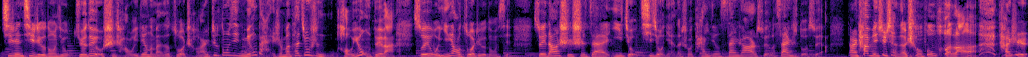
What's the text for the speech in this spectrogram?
吸尘器这个东西绝对有市场，我一定能把它做成。而这个东西明摆什么，它就是好用，对吧？所以我一定要做这个东西。所以当时是在一九七九年的时候，他已经三十二岁了，三十多岁啊。但是他没去选择乘风破浪啊，他是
